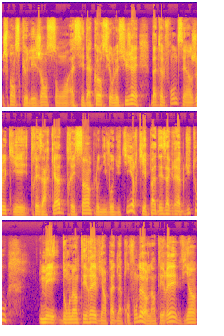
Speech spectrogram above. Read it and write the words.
je pense que les gens sont assez d'accord sur le sujet. Battlefront, c'est un jeu qui est très arcade, très simple au niveau du tir, qui est pas désagréable du tout mais dont l'intérêt vient pas de la profondeur, l'intérêt vient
